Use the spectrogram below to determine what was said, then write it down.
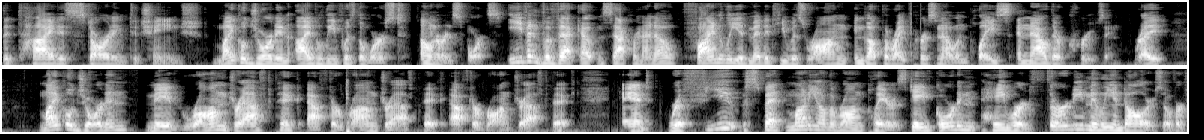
the tide is starting to change. Michael Jordan, I believe, was the worst owner in sports. Even Vivek out in Sacramento finally admitted he was wrong and got the right personnel in place, and now they're cruising, right? Michael Jordan made wrong draft pick after wrong draft pick after wrong draft pick and refuse spent money on the wrong players. Gave Gordon Hayward thirty million dollars over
